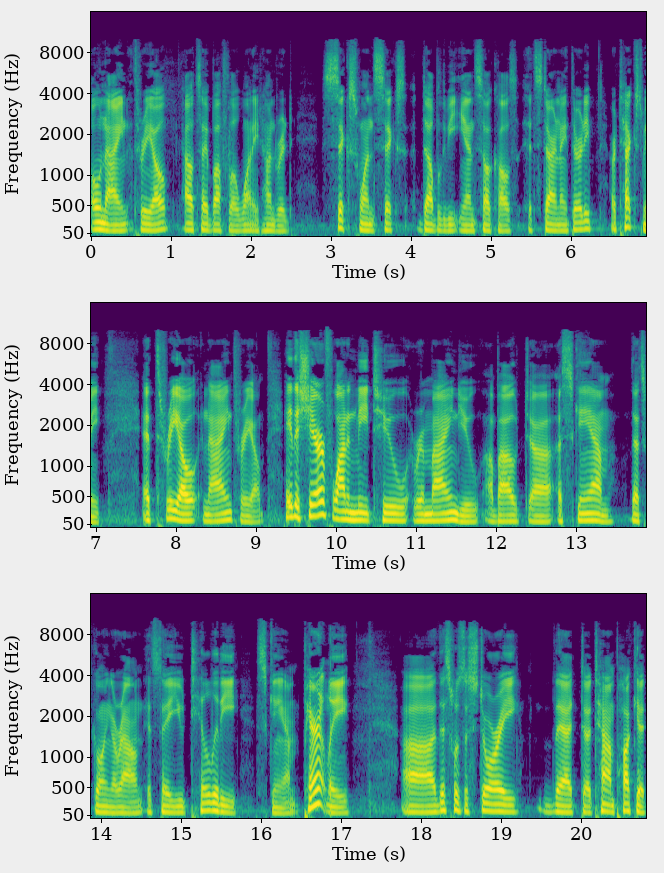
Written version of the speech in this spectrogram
0930 outside Buffalo 1 800 616 WBEN cell calls at star 930 or text me at 30930. Hey, the sheriff wanted me to remind you about uh, a scam that's going around. It's a utility scam. Apparently, uh, this was a story that uh, Tom Puckett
